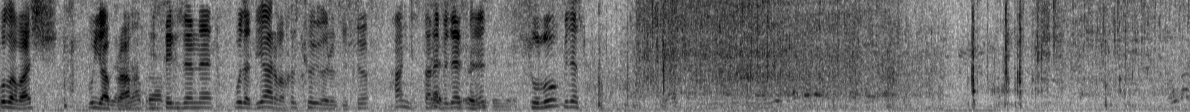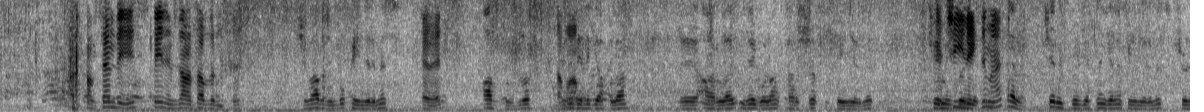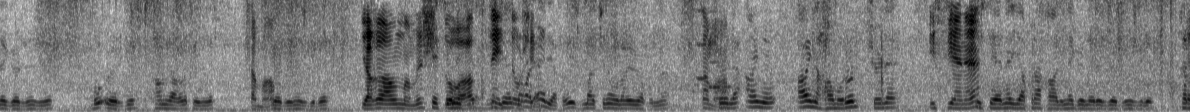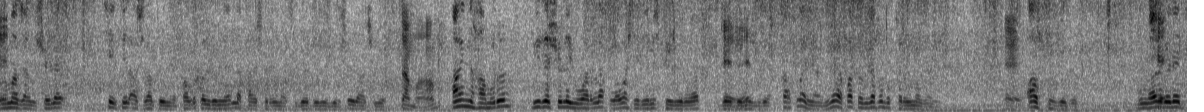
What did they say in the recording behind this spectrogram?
Bu lavaş, bu yaprak, yaprak. istek üzerine, bu da Diyarbakır köy örgüsü. Hangisi talep Hepsi ederseniz peyniri. sulu bir de Tamam sendeyiz. Peynirimizi anlatabilir misin? Şimdi abicim bu peynirimiz Evet. az tuzlu, Tamam. günübirlik yapılan, e, ağırlığı inek olan karışık peynirimiz. Keçi inek bölgesi- değil mi? Evet. Çemik bölgesinden gelen peynirimiz. Şöyle gördüğünüz gibi bu örgü tam yağlı peynir. Tamam. Gördüğünüz gibi. Yağı almamış, Kesinlikle. doğal. Neyse Kesinlikle o şey. El yapıyor. Hiç makine olayı yok bunda. Tamam. Şöyle aynı aynı hamurun şöyle İsteyene isteyene yaprak haline gönderir gördüğünüz gibi. Kırılmaz yani şöyle tel tel açılan peynir. Fabrika ürünleriyle karıştırılması gördüğünüz gibi şöyle açılıyor. tamam. Aynı hamurun bir de şöyle yuvarlak lavaş dediğimiz peynir var. Gördüğünüz Evet. gibi. Saklar yani. Ne yaparsanız yapın bu kırılmaz yani. Evet. Az tuzludur. Bunları Şey- böyle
